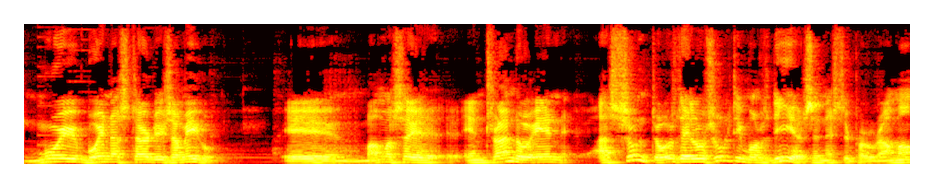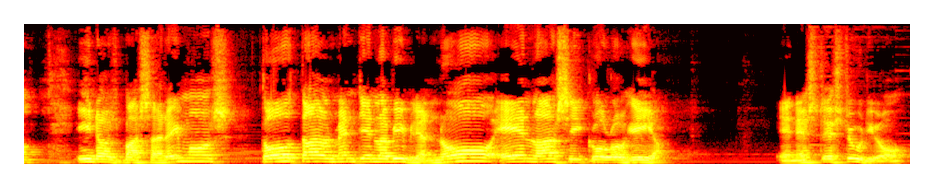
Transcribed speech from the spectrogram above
Muy buenas tardes, amigo. Eh, vamos eh, entrando en asuntos de los últimos días en este programa y nos basaremos totalmente en la Biblia, no en la psicología. En este estudio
